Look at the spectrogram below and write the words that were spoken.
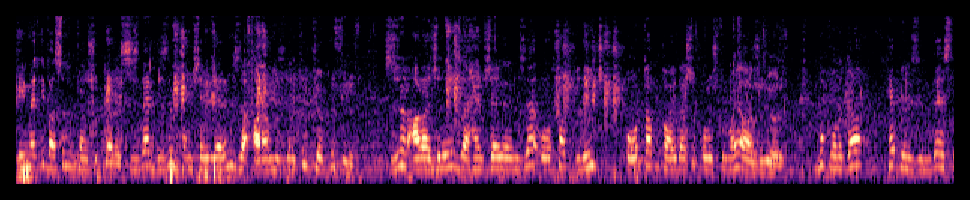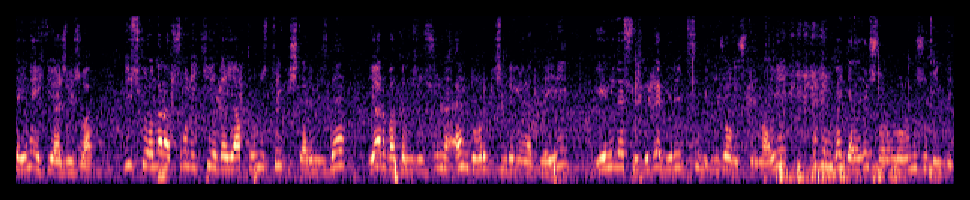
Kıymetli basın mensupları, sizler bizim hemşehrilerimizle aramızdaki köprüsünüz. Sizin aracılığınızla hemşehrilerimize ortak bilinç, ortak paydaşlık oluşturmayı arzuluyoruz. Bu konuda hepinizin desteğine ihtiyacımız var. DİSKİ olarak son iki yılda yaptığımız tüm işlerimizde Diyarbakır'ımızın suyunu en doğru biçimde yönetmeyi, yeni ve sürdürülebilir su bilinci oluşturmayı, bugün ve gelecek sorumluluğumuzu bildik.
